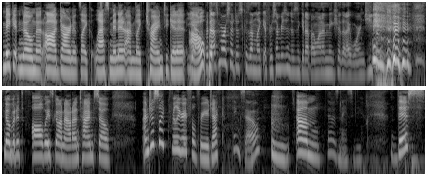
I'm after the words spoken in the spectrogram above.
make it known that ah darn it's like last minute I'm like trying to get it Yeah, out but, that's more so just because I'm like, if for some reason it doesn't get up, I want to make sure that I warned you. no, but it's always gone out on time. So I'm just like really grateful for you, Jack. think so. Um, That was nice of you. this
